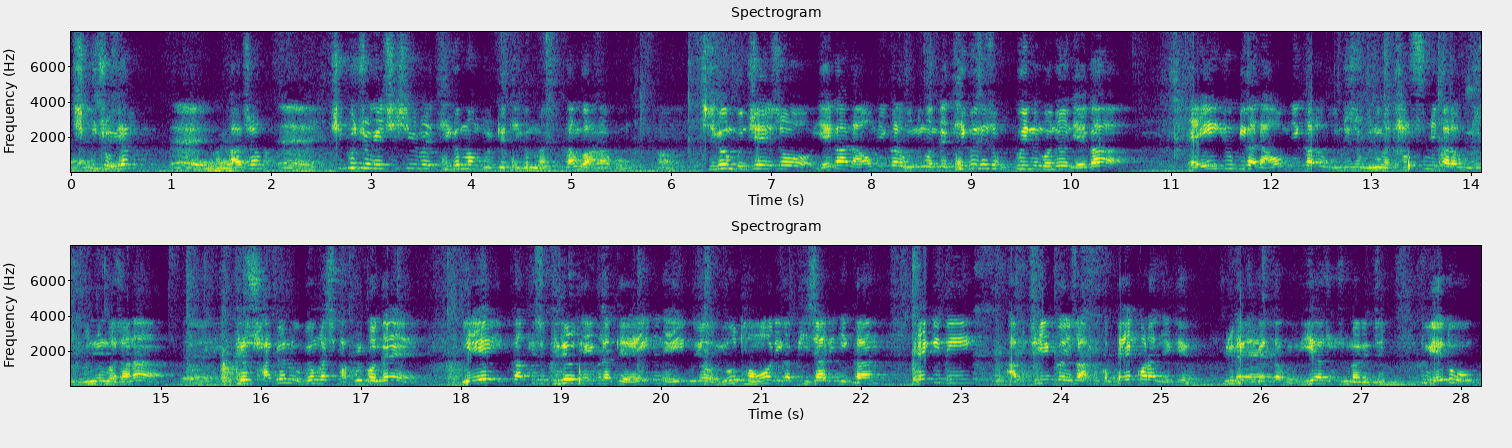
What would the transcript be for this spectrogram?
19쪽이야? 네. 맞아? 네. 19쪽에 71번에 디귿만 볼게, 디귿만. 딴 거 안 하고. 지금 문제에서 얘가 나옵니까라고 묻는 건데, 디귿에서 묻고 있는 거는 얘가 AUB가 나옵니까 라고 문제에서 묻는 거 같습니까 라고 문제에서 묻는 거잖아. 네. 그래서 좌변을 우변같이 바꿀 건데 얘 입각해서 그대로 대입을 할게요. A는 A고요. 요 덩어리가 B자리니까 빼기 B 앞 뒤에 거에서 앞에 거 뺄 거란 얘기예요. 이렇게 네. 두겠다고요. 이해하죠 무슨 말인지. 그럼 얘도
